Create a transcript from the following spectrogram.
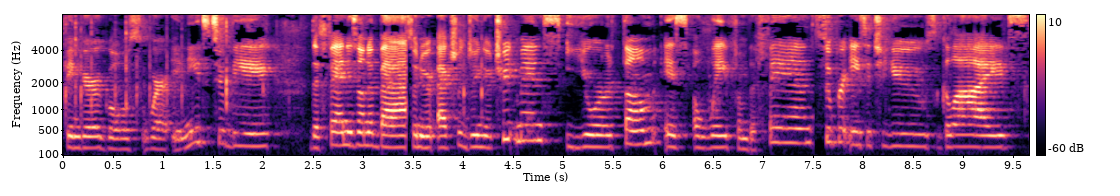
finger goes where it needs to be. The fan is on the back. So when you're actually doing your treatments, your thumb is away from the fan. Super easy to use, glides,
